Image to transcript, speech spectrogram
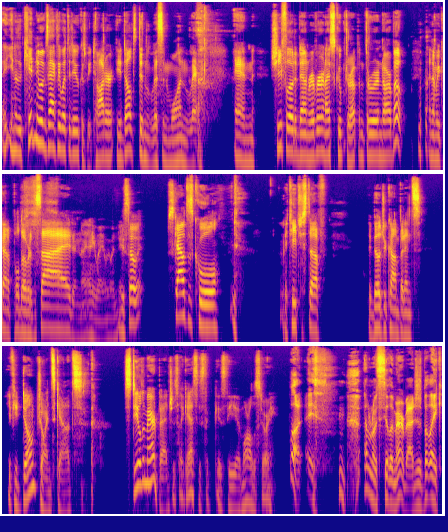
You know, the kid knew exactly what to do because we taught her. The adults didn't listen one lick. And she floated down river and I scooped her up and threw her into our boat. And then we kind of pulled over to the side. And anyway, we went. So scouts is cool. They teach you stuff. They build your confidence. if you don't join Scouts, steal the merit badges. I guess is the is the uh, moral of the story. Well, I don't know, steal the merit badges, but like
